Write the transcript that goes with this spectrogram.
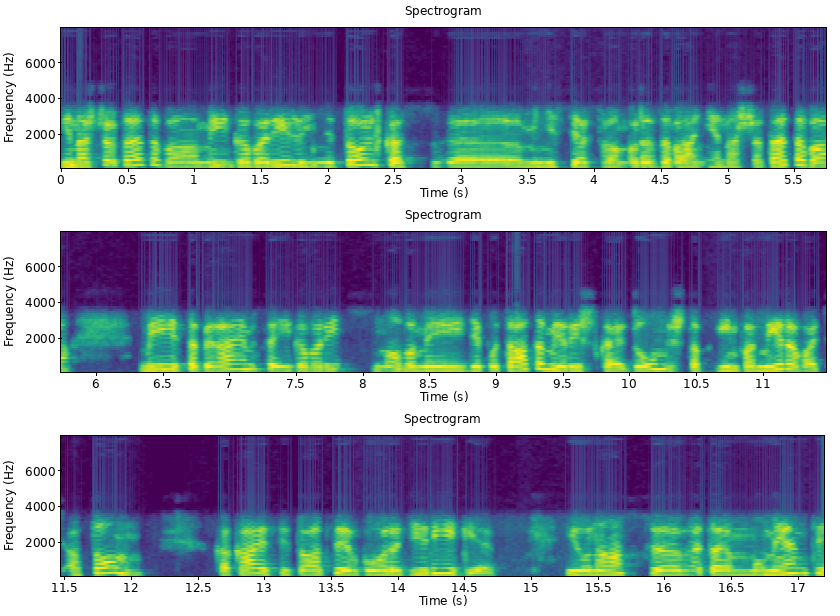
И насчет этого мы говорили не только с э, Министерством образования, насчет этого мы собираемся и говорить с новыми депутатами Рижской думы, чтобы информировать о том, какая ситуация в городе Риге. И у нас э, в этом моменте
